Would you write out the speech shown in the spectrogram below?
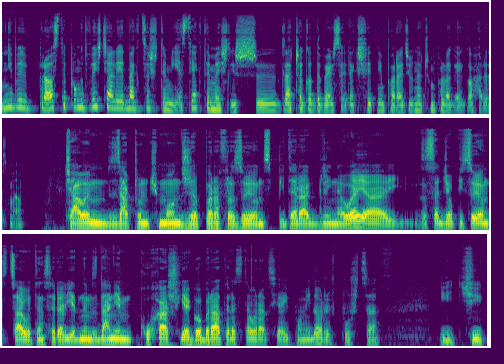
niby prosty punkt wyjścia, ale jednak coś w tym jest. Jak ty myślisz, y, dlaczego De Beers tak świetnie poradził, na czym polega jego charyzma? Chciałem zacząć mądrze, parafrazując Petera Greenawaya i w zasadzie opisując cały ten serial jednym zdaniem. Kucharz, jego brat, restauracja i pomidory w puszce. I ci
